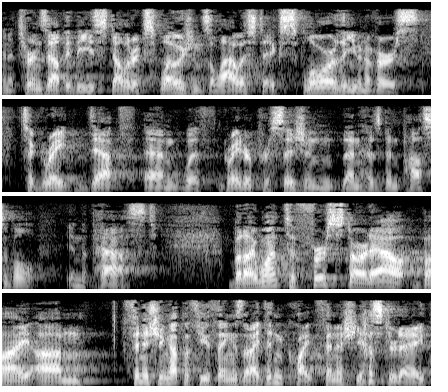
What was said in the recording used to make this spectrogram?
And it turns out that these stellar explosions allow us to explore the universe to great depth and with greater precision than has been possible in the past. But I want to first start out by um, finishing up a few things that I didn't quite finish yesterday.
